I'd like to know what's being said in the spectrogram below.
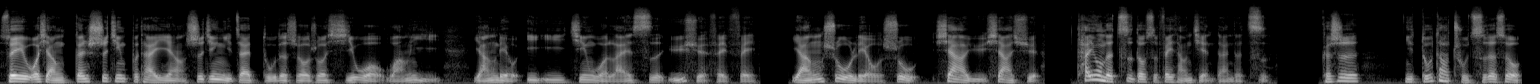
所以我想跟《诗经》不太一样，《诗经》你在读的时候说“昔我往矣，杨柳依依；今我来思，雨雪霏霏”，杨树、柳树、下雨、下雪，他用的字都是非常简单的字。可是你读到《楚辞》的时候，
